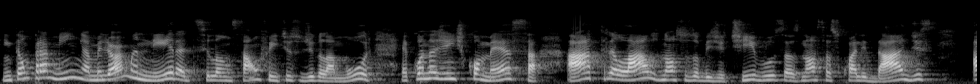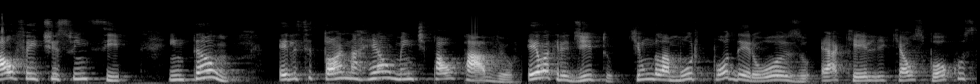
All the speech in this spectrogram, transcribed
Então, para mim, a melhor maneira de se lançar um feitiço de glamour é quando a gente começa a atrelar os nossos objetivos, as nossas qualidades ao feitiço em si. Então, ele se torna realmente palpável. Eu acredito que um glamour poderoso é aquele que aos poucos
